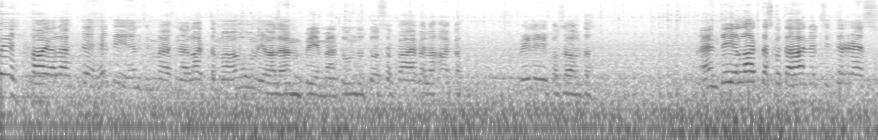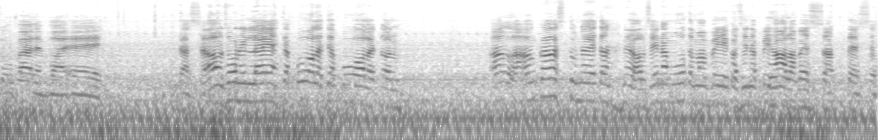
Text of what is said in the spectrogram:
Pihtaa ja lähtee heti ensimmäisenä. Tuntui tuossa päivällä aika vilikosalta. En tiedä laittaisiko tähän nyt sitten ressuun päälle vai ei. Tässä on suunnilleen ehkä puolet ja puolet on alla on kastuneita. Ne on siinä muutaman viikon siinä pihalla vessatteessa.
